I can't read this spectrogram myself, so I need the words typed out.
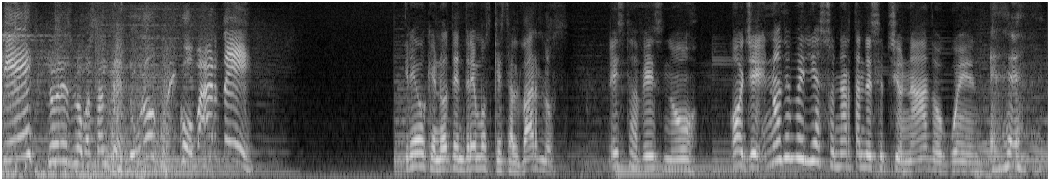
¿Qué? ¿No eres lo bastante duro? ¡Cobarde! Creo que no tendremos que salvarlos. Esta vez no. Oye, no deberías sonar tan decepcionado, Gwen.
